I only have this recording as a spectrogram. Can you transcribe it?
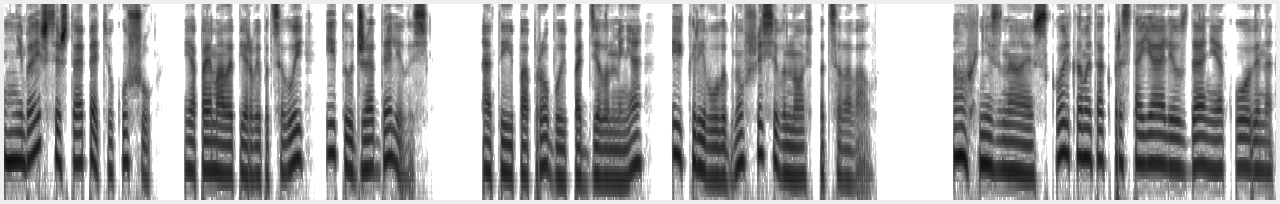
«Не боишься, что опять укушу?» Я поймала первый поцелуй и тут же отдалилась. «А ты попробуй», — поддел он меня и, криво улыбнувшись, вновь поцеловал. Ох, не знаю, сколько мы так простояли у здания Ковина,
